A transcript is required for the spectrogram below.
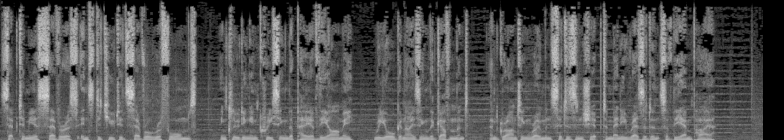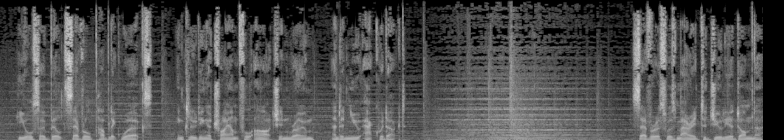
Septimius Severus instituted several reforms, including increasing the pay of the army, reorganizing the government, and granting Roman citizenship to many residents of the empire. He also built several public works, including a triumphal arch in Rome and a new aqueduct. Severus was married to Julia Domna,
